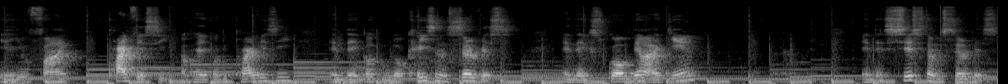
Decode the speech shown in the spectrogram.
and you find privacy, okay? Go to privacy and then go to location service and then scroll down again and then system service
